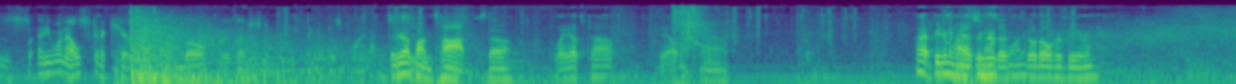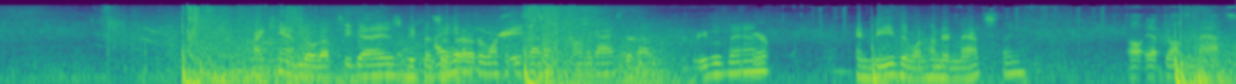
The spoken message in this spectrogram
Is anyone else gonna carry the boom bow, or is that just a me thing at this point? They're up on top, so. Way up top. Yep. Yeah. All right, Peterman High has it. enough So go to over Peterman. I can't build up to you guys because I of hit him for 157, one of the guys. the so- reboot van. Here. And B, the 100 mats thing. Oh, yep. Do you want some mats?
